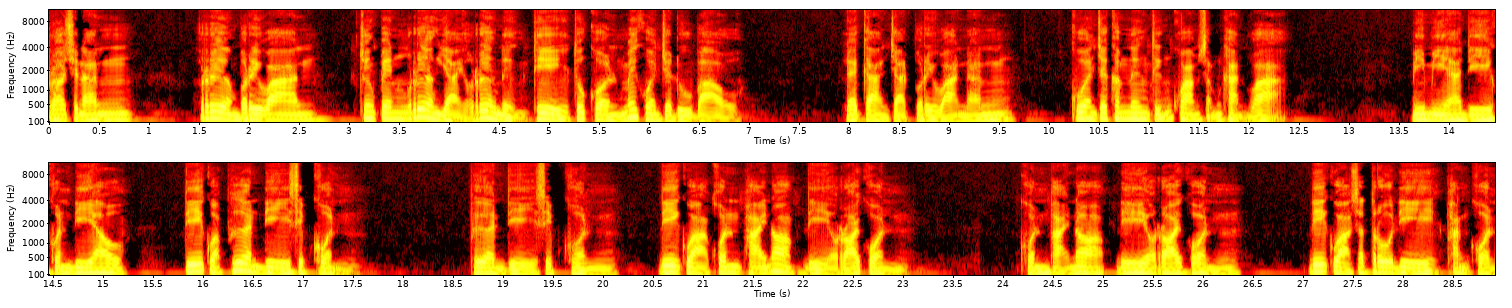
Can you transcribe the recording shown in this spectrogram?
เพราะฉะนั้น เรื่องบริวารจึงเป็นเรื่องใหญ่เรื่องหนึ่งที่ทุกคนไม่ควรจะดูเบา และการจัดบริวารนนั้น ควรจะคำนึงถึงความสำคัญว่า มีเมียดีคนเดียว ดีกว่าเพื่อนดีสิบคน เพื่อนดีสิบคน ดีกว่าคนภายนอกดีร้อยคน คนภายนอกดีร้อยคน ดีกว่าศัตรูดีพันคน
